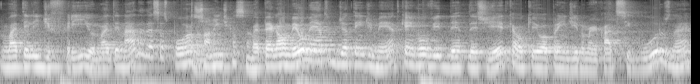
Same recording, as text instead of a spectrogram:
Não vai ter lead frio, não vai ter nada dessas porra, não. Só na indicação. Vai pegar o meu método de atendimento, que é envolvido dentro desse jeito, que é o que eu aprendi no mercado de seguros, né?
